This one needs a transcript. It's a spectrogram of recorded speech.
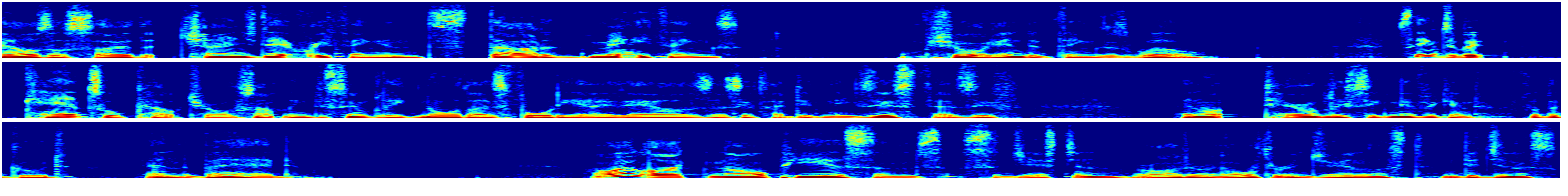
hours or so that changed everything and started many things. I'm sure it ended things as well. Seems a bit cancel culture or something to simply ignore those 48 hours as if they didn't exist, as if they're not terribly significant for the good and the bad. I like Noel Pearson's suggestion, writer and author and journalist, Indigenous.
